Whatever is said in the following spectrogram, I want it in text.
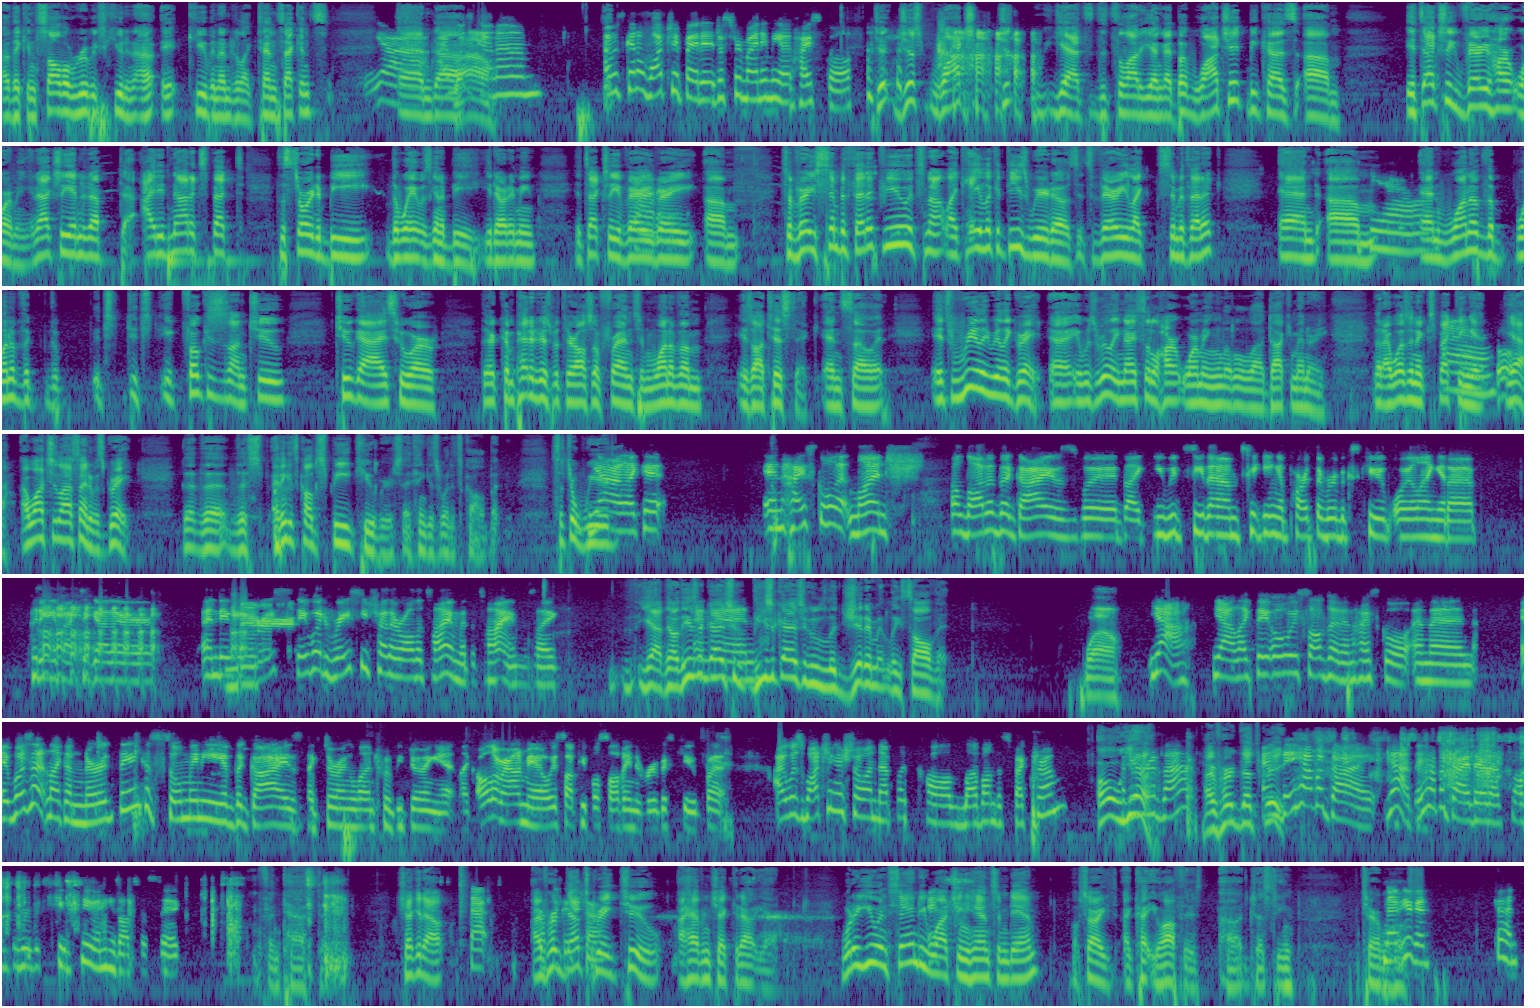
Uh, they can solve a Rubik's cube in, uh, cube in under like ten seconds. Yeah, And, I uh, was Wow. gonna, I was gonna watch it, but it just reminded me of high school. just, just watch. just, yeah, it's, it's a lot of young guys, but watch it because um, it's actually very heartwarming. It actually ended up. I did not expect the story to be the way it was going to be. You know what I mean? It's actually a very, very. Um, it's a very sympathetic view. It's not like, hey, look at these weirdos. It's very like sympathetic, and um, Yeah. and one of the one of the, the it's it's it focuses on two two guys who are they're competitors but they're also friends and one of them is autistic. And so it it's really really great. Uh, it was really nice little heartwarming little uh, documentary that I wasn't expecting Oh. it yeah. I watched it last night. It was great. The the this I think it's called Speed Cubers I think is what it's called but such a weird Yeah, like it in high school at lunch. A lot of the guys would like you would see them taking apart the Rubik's cube, oiling it up, putting it back together, and they would race. They would race each other all the time with the times. Like yeah no these are guys then- who these are guys who legitimately solve it Wow. yeah, yeah, like they always solved it in high school, and then it wasn't like a nerd thing because so many of the guys like during lunch would be doing it. Like all around me, I always saw people solving the Rubik's cube, but. I was watching a show on Netflix called Love on the Spectrum. Oh Have you heard yeah of that? I've heard that's great And they have a guy. Yeah, they have a guy there that solves the Rubik's cube too, and he's autistic. fantastic check it out That I've heard that's show. great too. I haven't checked it out yet. What are you and Sandy It's- watching, Handsome Dan? Oh, sorry, I cut you off there, uh, Justine. Terrible. no, host. you're good. Go ahead.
